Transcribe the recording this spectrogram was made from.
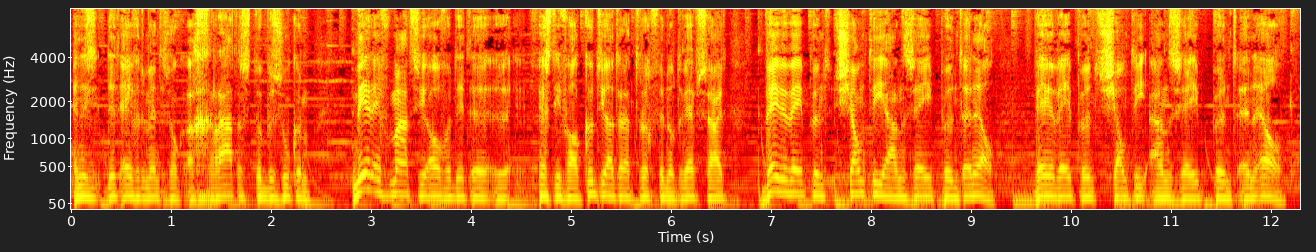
En dit evenement is ook gratis te bezoeken. Meer informatie over dit uh, festival kunt u uiteraard terugvinden op de website www.shantiaanzee.nl www.shantiaanzee.nl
